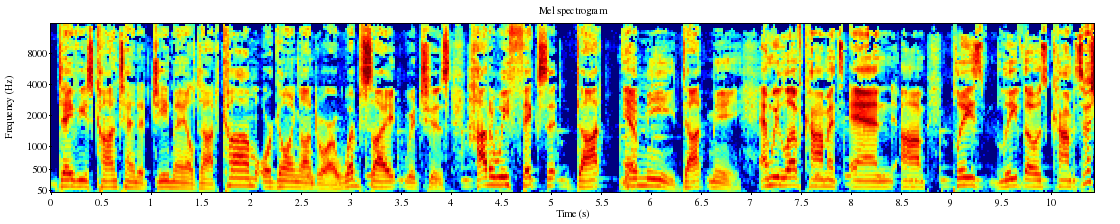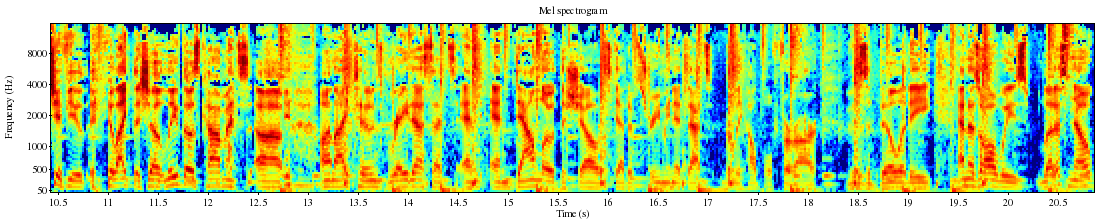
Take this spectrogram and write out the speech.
daviescontent at gmail.com or going onto our website, which is howdowefixit.me.me. And we love comments, and um, please leave those comments, especially if you if you like the show. Leave those comments uh, on iTunes, rate us, that's and and download the show instead of streaming it. That's really helpful for our visibility. And as always, let us know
